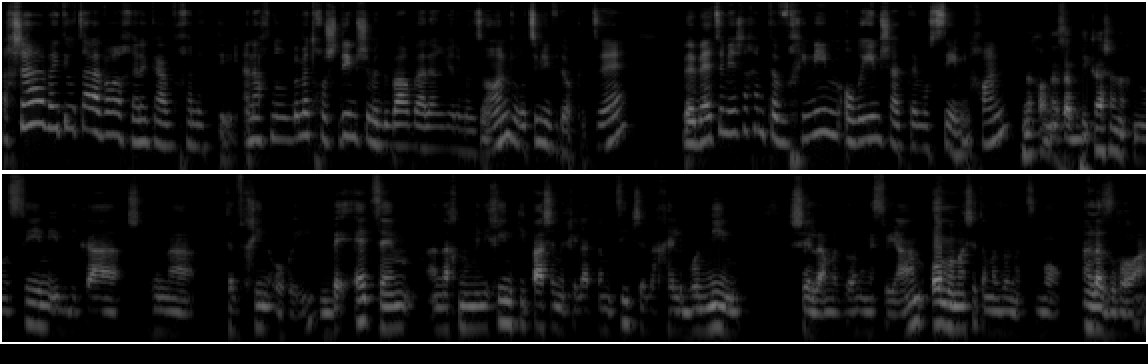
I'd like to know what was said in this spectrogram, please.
עכשיו הייתי רוצה לעבור לחלק האבחנתי. אנחנו באמת חושדים שמדובר באלרגיה למזון ורוצים לבדוק את זה. ובעצם יש לכם תבחינים עוריים שאתם עושים, נכון? נכון, אז הבדיקה שאנחנו עושים היא בדיקה שקוראים לה תבחין עורי. בעצם אנחנו מניחים טיפה שמכילה תמצית של החלבונים של המזון המסוים או ממש את המזון עצמו על הזרוע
